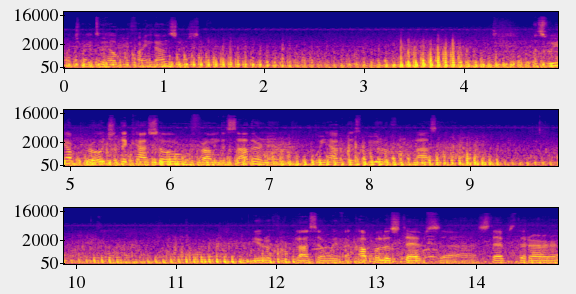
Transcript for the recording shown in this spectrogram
I'll try to help you find answers. As we approach the castle from the southern end, we have this beautiful plaza. Beautiful plaza with a couple of steps, uh, steps that are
